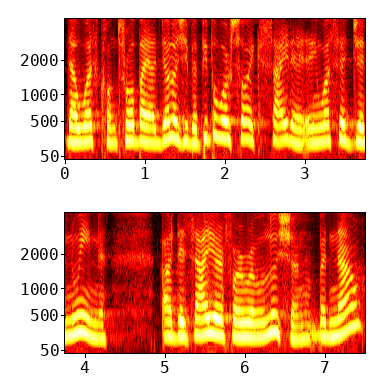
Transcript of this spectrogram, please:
that was controlled by ideology, but people were so excited, and it was a genuine uh, desire for a revolution. But now,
